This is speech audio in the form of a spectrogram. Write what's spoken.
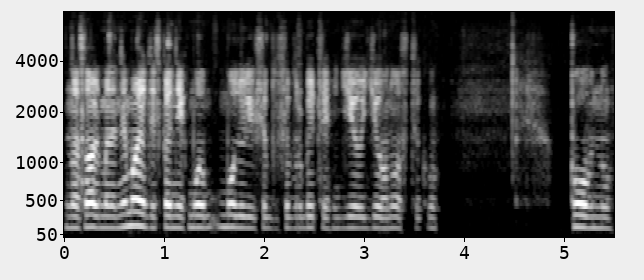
На жаль, в мене немає дисплейних модулів, щоб, щоб робити діа- діагностику повну.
